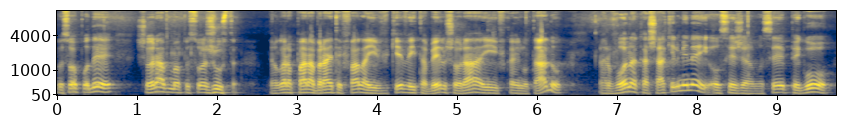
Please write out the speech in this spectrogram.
pessoa poder chorar uma pessoa justa. Então, agora para a braita e fala, e que veio tabelo, chorar e ficar enlutado? Arvona kashak ilminei, ou seja, você pegou,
